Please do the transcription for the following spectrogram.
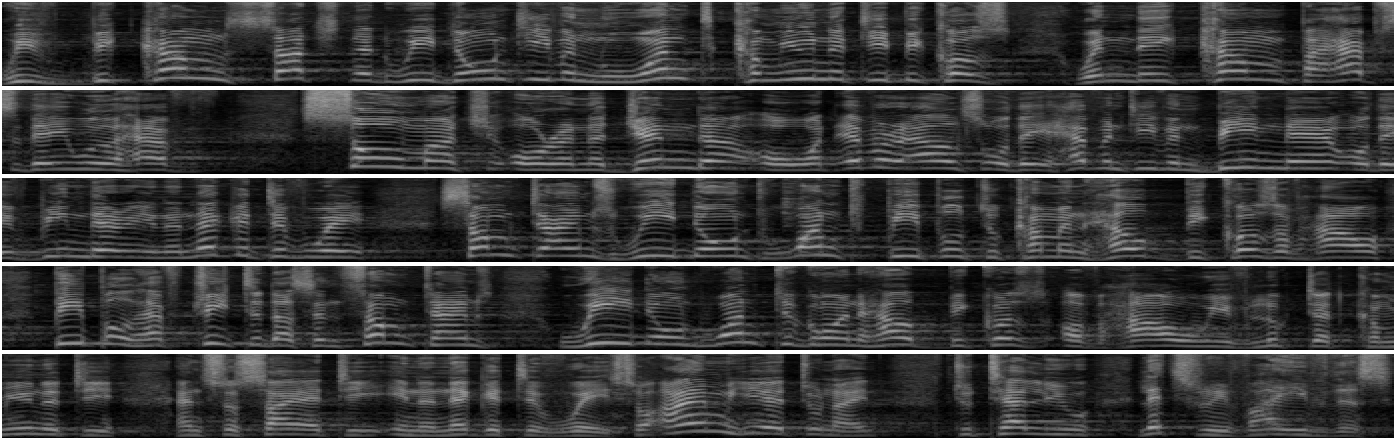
We've become such that we don't even want community because when they come, perhaps they will have so much or an agenda or whatever else, or they haven't even been there, or they've been there in a negative way. Sometimes we don't want people to come and help because of how people have treated us, and sometimes we don't want to go and help because of how we've looked at community and society in a negative way. So I'm here tonight to tell you let's revive this.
